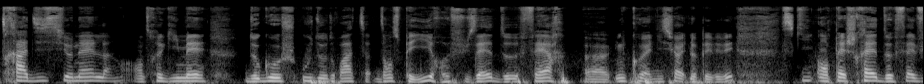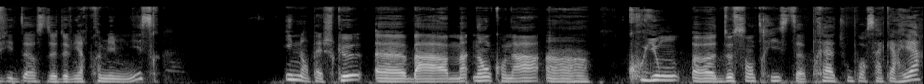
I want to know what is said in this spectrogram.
traditionnels entre guillemets de gauche ou de droite dans ce pays refusaient de faire euh, une coalition avec le PVV ce qui empêcherait de faire Wilders de devenir premier ministre il n'empêche que bah maintenant qu'on a un couillon euh, de centriste prêt à tout pour sa carrière,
